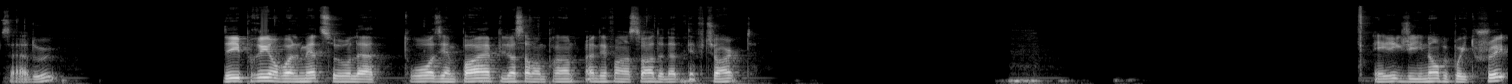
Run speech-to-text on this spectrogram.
Ça à deux. Després, on va le mettre sur la troisième paire. Puis là, ça va me prendre un défenseur de notre depth chart. Eric Gino, on peut pas y toucher.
